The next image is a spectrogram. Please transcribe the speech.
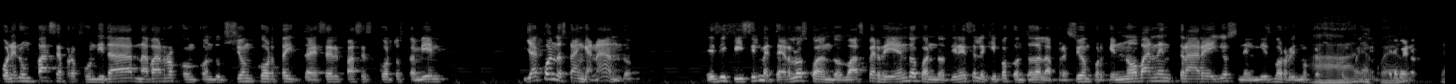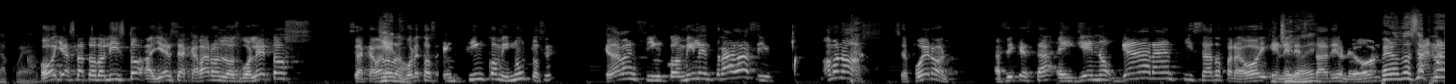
poner un pase a profundidad, Navarro con conducción corta y hacer pases cortos también. Ya cuando están ganando, es difícil meterlos cuando vas perdiendo, cuando tienes el equipo con toda la presión, porque no van a entrar ellos en el mismo ritmo que sus Ah, de compañeros. acuerdo. Pero bueno, De acuerdo. Hoy ya está todo listo. Ayer se acabaron los boletos. Se acabaron Lleno. los boletos en cinco minutos. ¿eh? Quedaban cinco mil entradas y vámonos. Se fueron. Así que está el lleno garantizado para hoy en el. ¿eh? Estadio León. Pero no se apuren,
